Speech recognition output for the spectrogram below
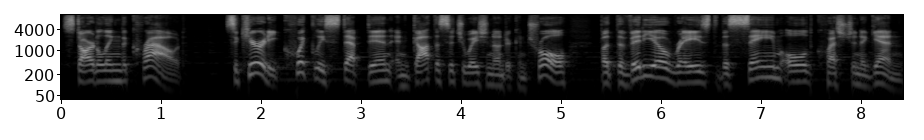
startling the crowd. Security quickly stepped in and got the situation under control, but the video raised the same old question again.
